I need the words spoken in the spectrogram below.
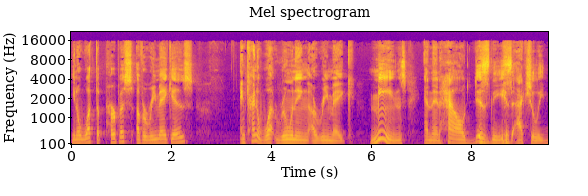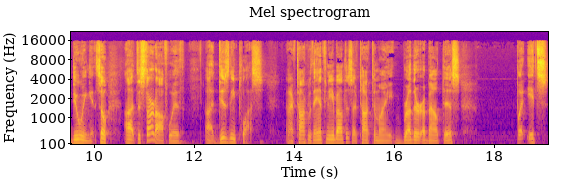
you know, what the purpose of a remake is and kind of what ruining a remake means and then how Disney is actually doing it. So, uh, to start off with, uh, Disney Plus, and I've talked with Anthony about this. I've talked to my brother about this, but it's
